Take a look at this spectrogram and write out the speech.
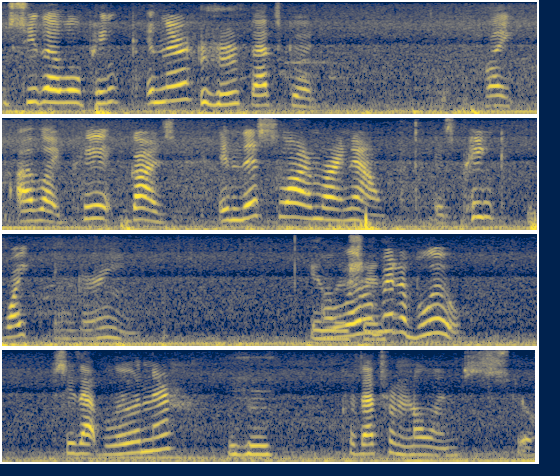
you see that little pink in there? Mm-hmm. That's good. Like I like pink guys, in this slime right now, it's pink, white, and green. A little bit of blue. See that blue in there? Mm-hmm. Because that's from Nolan's still.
